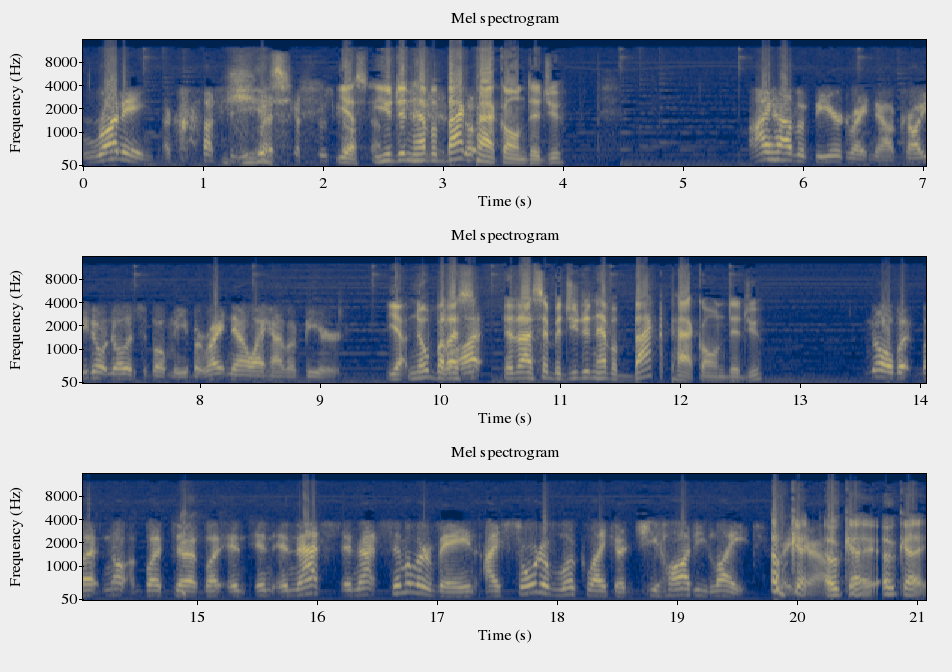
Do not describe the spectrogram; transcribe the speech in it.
running across the Yes. U.S. Customs Yes. compound. You didn't have a backpack on, did you? I have a beard right now, Carl. You don't know this about me, but right now I have a beard. Yeah. No, but Well, I, s- and I said, but you didn't have a backpack on, did you? No, but but no, but uh, but in, in in that in that similar vein, I sort of look like a jihadi light right Okay. now. Okay. Okay.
